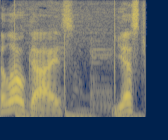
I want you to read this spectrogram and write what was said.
Hello guys. Yesterday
